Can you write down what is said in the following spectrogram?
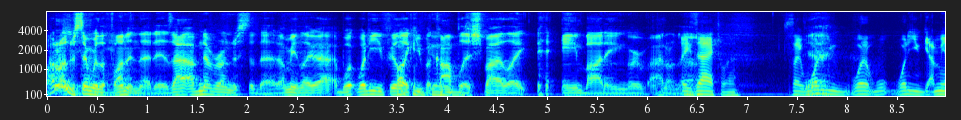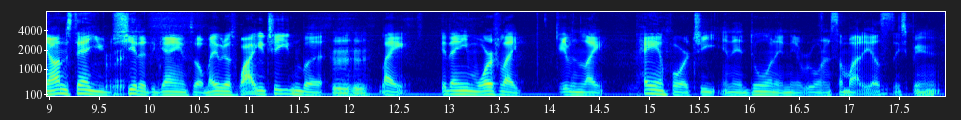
I don't understand where the fun in that is. I, I've never understood that. I mean, like, I, what, what do you feel like you've goons. accomplished by like aimbotting or I don't know? Exactly. It's like, what do you what what do you? I mean, I understand you shit at the game, so maybe that's why you're cheating, but Mm-hmm. like it ain't even worth like even like paying for a cheat and then doing it and then ruining somebody else's experience.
